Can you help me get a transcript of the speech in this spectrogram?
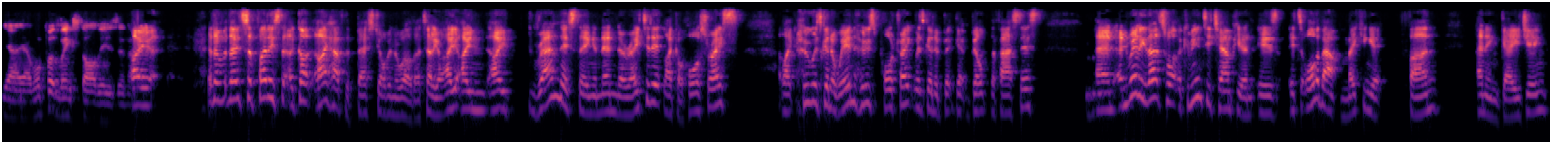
Yeah, yeah. We'll put links to all these in. I and it's the funniest. Thing. I got. I have the best job in the world. I tell you. I I I ran this thing and then narrated it like a horse race, like who was going to win, whose portrait was going to get built the fastest, Mhm. and and really that's what a community champion is. It's all about making it fun and engaging,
